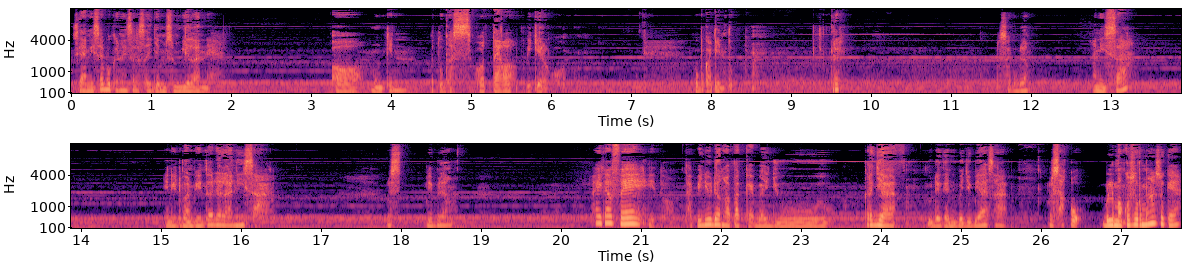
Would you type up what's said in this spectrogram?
Si Anissa bukannya selesai jam sembilan ya oh mungkin petugas hotel pikirku gue buka pintu. Terus aku bilang Anissa? Yang di depan pintu adalah Anissa. Terus dia bilang Hai kafe gitu. Tapi dia udah nggak pakai baju kerja. Udah ganti baju biasa. Terus aku belum aku suruh masuk ya.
